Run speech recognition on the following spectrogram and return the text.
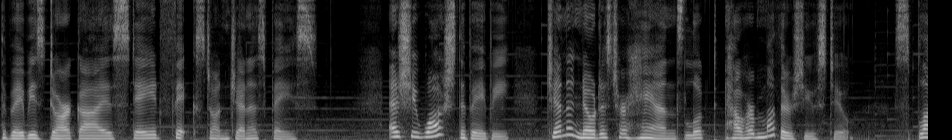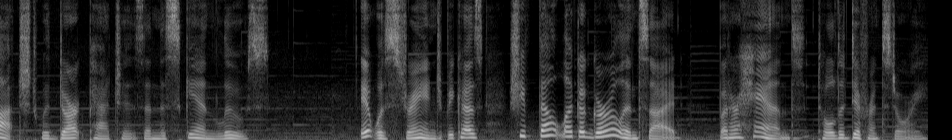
The baby's dark eyes stayed fixed on Jenna's face. As she washed the baby, Jenna noticed her hands looked how her mother's used to, splotched with dark patches and the skin loose. It was strange because she felt like a girl inside, but her hands told a different story.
